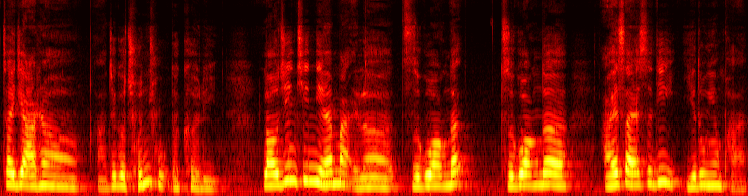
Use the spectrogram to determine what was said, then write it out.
再加上啊这个存储的颗粒。老金今年买了紫光的紫光的 SSD 移动硬盘，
